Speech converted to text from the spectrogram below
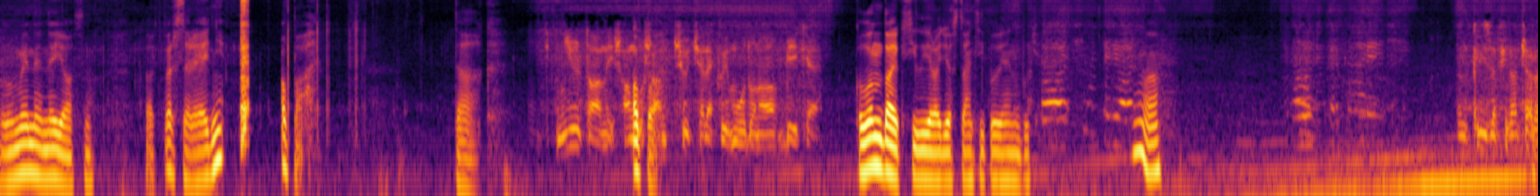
Румини, не ясно. Так, тепер середні. Опа. Так. Nyíltan és hangosan, sőt cselekvő módon a béke Колондайк цілій радіостанції повинен бути. Ну, А, criza financiaria.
